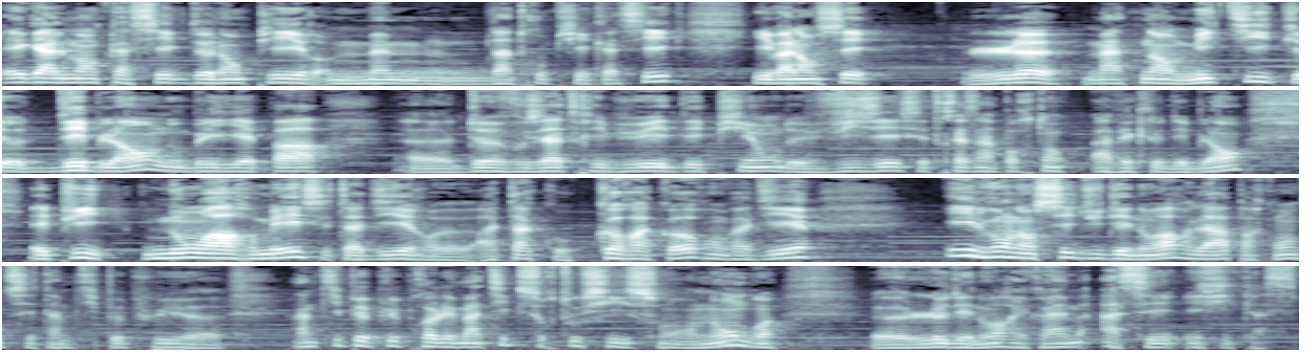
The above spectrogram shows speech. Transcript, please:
également classique de l'Empire, même d'un troupier classique. Il va lancer le maintenant mythique des blancs. N'oubliez pas euh, de vous attribuer des pions de visée, c'est très important avec le dé blanc. Et puis non armé, c'est-à-dire euh, attaque au corps à corps, on va dire. Ils vont lancer du dé noir. Là, par contre, c'est un petit peu plus, euh, problématique, surtout s'ils sont en nombre. Euh, le dé noir est quand même assez efficace.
